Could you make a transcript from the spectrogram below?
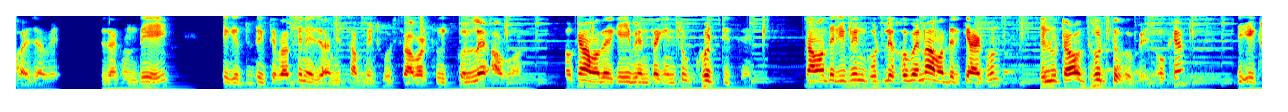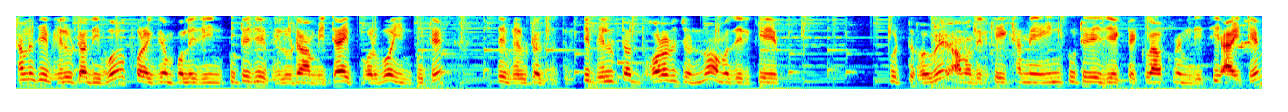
হয়ে যাবে? এখন দেই সেক্ষেত্রে দেখতে পাচ্ছেন, এই যে আমি সাবমিট করছি, আবার ক্লিক করলে আবার ওকে আমাদেরকে ইভেন্টটা কিন্তু ঘটতেছে। আমাদের ইভেন্ট ঘটলে হবে না, আমাদেরকে এখন ভ্যালুটাও ধরতে হবে ওকে এখানে যে ভ্যালুটা দিব ফর এক্সাম্পল এই যে ইনপুটে যে ভ্যালুটা আমি টাইপ করব ইনপুটে সেই ভ্যালুটা ধরতে হবে। সেই ভ্যালুটা ধরার জন্য আমাদেরকে করতে হবে। আমাদেরকে এখানে ইনপুটের যে একটা ক্লাস নেম দিচ্ছি আইটেম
